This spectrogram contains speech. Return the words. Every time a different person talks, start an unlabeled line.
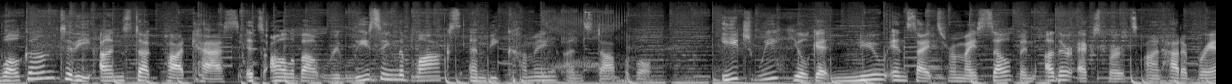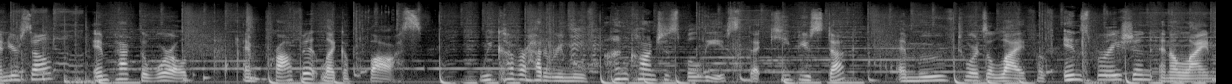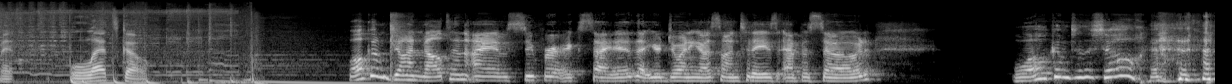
Welcome to the Unstuck Podcast. It's all about releasing the blocks and becoming unstoppable. Each week, you'll get new insights from myself and other experts on how to brand yourself, impact the world, and profit like a boss. We cover how to remove unconscious beliefs that keep you stuck and move towards a life of inspiration and alignment. Let's go. Welcome, John Melton. I am super excited that you're joining us on today's episode. Welcome to the show.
